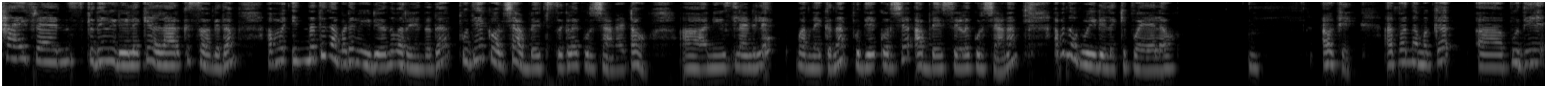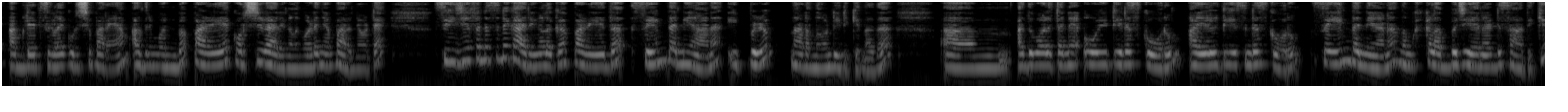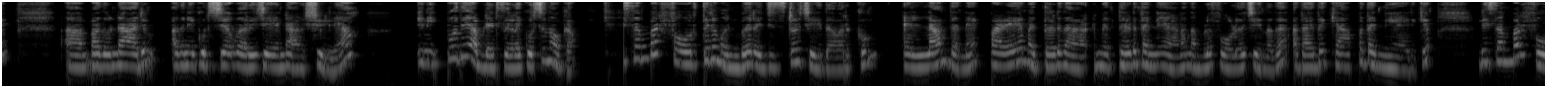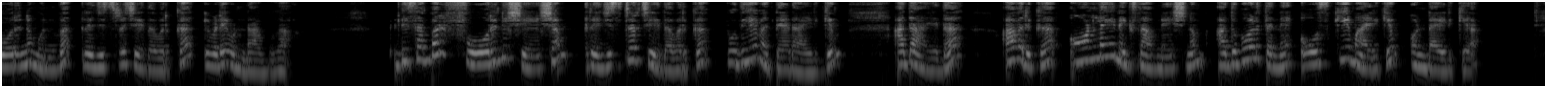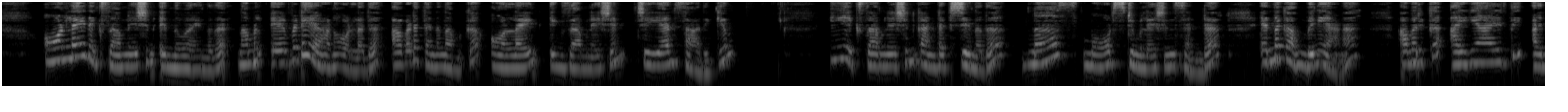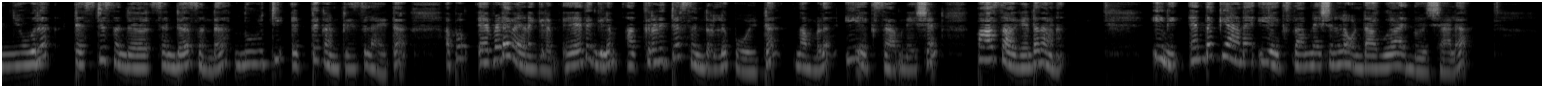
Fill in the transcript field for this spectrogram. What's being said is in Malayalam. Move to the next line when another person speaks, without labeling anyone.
ഹായ് ഫ്രണ്ട്സ് പുതിയ വീഡിയോയിലേക്ക് എല്ലാവർക്കും സ്വാഗതം. അപ്പം ഇന്നത്തെ നമ്മുടെ വീഡിയോ എന്ന് പറയുന്നത് പുതിയ കുറച്ച് അപ്ഡേറ്റ്സുകളെ കുറിച്ചാണ് കേട്ടോ ന്യൂസിലാൻഡിലെ വന്നേക്കുന്ന പുതിയ കുറച്ച് അപ്ഡേറ്റ്സുകളെ കുറിച്ചാണ്. അപ്പം നമുക്ക് വീഡിയോയിലേക്ക് പോയാലോ? ഓക്കെ. അപ്പം നമുക്ക് പുതിയ അപ്ഡേറ്റ്സുകളെ കുറിച്ച് പറയാം. അതിനു മുൻപ് പഴയ കുറച്ച് കാര്യങ്ങളും കൂടെ ഞാൻ പറഞ്ഞോട്ടെ. സി ജി എഫ് എൻ എസിന്റെ കാര്യങ്ങളൊക്കെ പഴയത് സെയിം തന്നെയാണ് ഇപ്പോഴും നടന്നുകൊണ്ടിരിക്കുന്നത്. അതുപോലെ തന്നെ ഒ ഇ ടിയുടെ സ്കോറും ഐ എൽ ടി എസിന്റെ സ്കോറും സെയിം തന്നെയാണ്. നമുക്ക് ക്ലബ്ബ് ചെയ്യാനായിട്ട് സാധിക്കും. അപ്പൊ അതുകൊണ്ട് ആരും അതിനെക്കുറിച്ച് വറി ചെയ്യേണ്ട ആവശ്യമില്ല. ഇനി പുതിയ അപ്ഡേറ്റ്സുകളെ കുറിച്ച് നോക്കാം. ഡിസംബർ ഫോർത്തിന് മുൻപ് രജിസ്റ്റർ ചെയ്തവർക്കും എല്ലാം തന്നെ പഴയ മെത്തേഡ് മെത്തേഡ് തന്നെയാണ് നമ്മൾ ഫോളോ ചെയ്യുന്നത്. അതായത് ക്യാപ്പ് തന്നെയായിരിക്കും. ഡിസംബർ ഫോറിന് മുൻപ് രജിസ്റ്റർ ചെയ്തവർക്ക് ഇവിടെ ഉണ്ടാകുക ഡിസംബർ ഫോറിന് ശേഷം രജിസ്റ്റർ ചെയ്തവർക്ക് പുതിയ മെത്തേഡ് ആയിരിക്കും. അതായത് അവർക്ക് ഓൺലൈൻ എക്സാമിനേഷനും അതുപോലെ തന്നെ ഓസ്കിയുമായിരിക്കും ഉണ്ടായിരിക്കുക. ഓൺലൈൻ എക്സാമിനേഷൻ എന്ന് പറയുന്നത് നമ്മൾ എവിടെയാണോ ഉള്ളത് അവിടെ തന്നെ നമുക്ക് ഓൺലൈൻ എക്സാമിനേഷൻ ചെയ്യാൻ സാധിക്കും. ഈ എക്സാമിനേഷൻ കണ്ടക്ട് ചെയ്യുന്നത് നേഴ്സ് മോഡ് സ്റ്റിമുലേഷൻ സെന്റർ എന്ന കമ്പനിയാണ് അവർക്ക് അയ്യായിരത്തി അഞ്ഞൂറ് ടെസ്റ്റ് സെന്റർ സെന്റേഴ്സ് ഉണ്ട് നൂറ്റി എട്ട് കൺട്രീസിലായിട്ട് അപ്പം എവിടെ വേണമെങ്കിലും ഏതെങ്കിലും അക്രഡിറ്റഡ് സെന്ററിൽ പോയിട്ട് നമ്മൾ ഈ എക്സാമിനേഷൻ പാസ്സാകേണ്ടതാണ് ഇനി എന്തൊക്കെയാണ് ഈ എക്സാമിനേഷനിൽ ഉണ്ടാകുക എന്ന് വെച്ചാൽ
